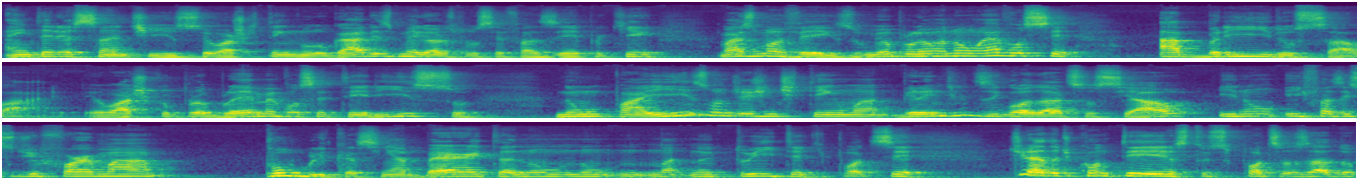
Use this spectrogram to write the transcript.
é interessante isso. Eu acho que tem lugares melhores para você fazer, porque, mais uma vez, o meu problema não é você abrir o salário. Eu acho que o problema é você ter isso num país onde a gente tem uma grande desigualdade social e, não, e fazer isso de forma pública, assim, aberta, no, no, no Twitter, que pode ser tirado de contexto, isso pode ser usado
